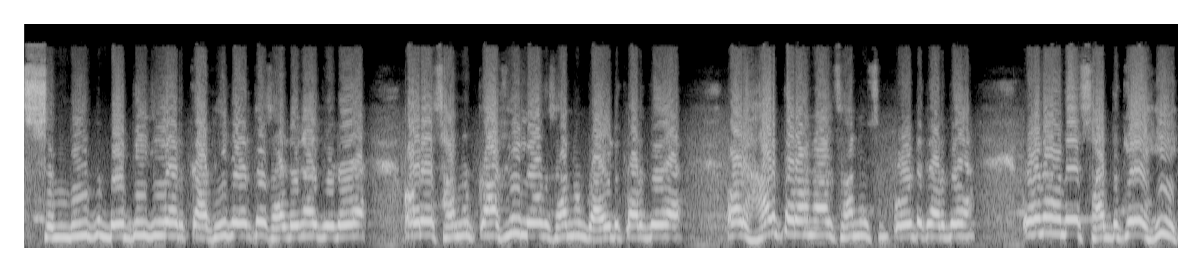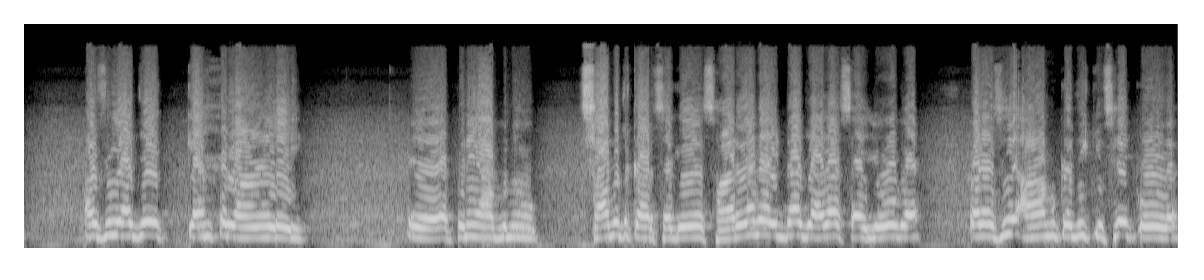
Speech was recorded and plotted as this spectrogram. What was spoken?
ਸੰਦੀਪ ਬੇਦੀ ਜੀ ਔਰ ਕਾਫੀ ਦੇਰ ਤੋਂ ਸਾਡੇ ਨਾਲ ਜੁੜੇ ਆ ਔਰ ਇਹ ਸਾਨੂੰ ਕਾਫੀ ਲੋਕ ਸਾਨੂੰ ਗਾਈਡ ਕਰਦੇ ਆ ਔਰ ਹਰ ਤਰ੍ਹਾਂ ਨਾਲ ਸਾਨੂੰ ਸਪੋਰਟ ਕਰਦੇ ਆ। ਉਹਨਾਂ ਦੇ ਸਦਕੇ ਹੀ ਅਸੀਂ ਅੱਜ ਕੈਂਪ ਲਾਉਣ ਲਈ ਆਪਣੇ ਆਪ ਨੂੰ ਸਾਬਤ ਕਰ ਸਕੇ। ਸਾਰਿਆਂ ਦਾ ਐਡਾ ਜ਼ਿਆਦਾ ਸਹਿਯੋਗ ਹੈ, ਪਰ ਅਸੀਂ ਆਮ ਕਦੀ ਕਿਸੇ ਕੋਲ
